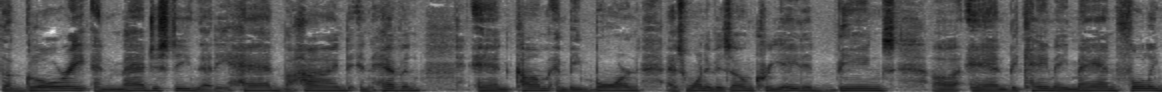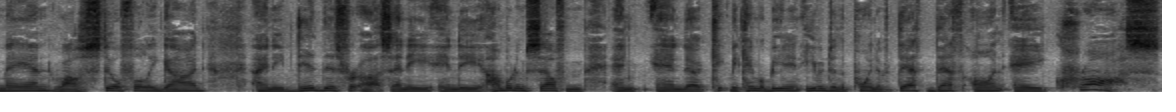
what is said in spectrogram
the glory and majesty that he had behind in heaven and come and be born as one of his own created beings uh, and became a man, fully man, while still fully God. And he did this for us, and he and he humbled himself and and, and uh, became obedient even to the point of death, death on a cross.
